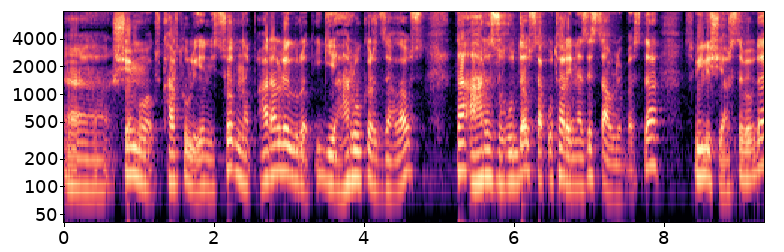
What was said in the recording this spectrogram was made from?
შემოაქვს ქართული ენის ცოდნა, პარალელურად იგი არ უკრძალავს და არ ზღუდავს საკუთარ ენაზე სწავლებას და თბილისში არსებობდა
